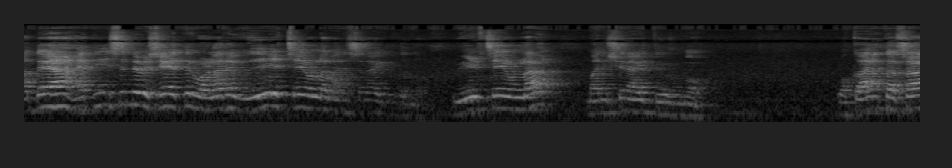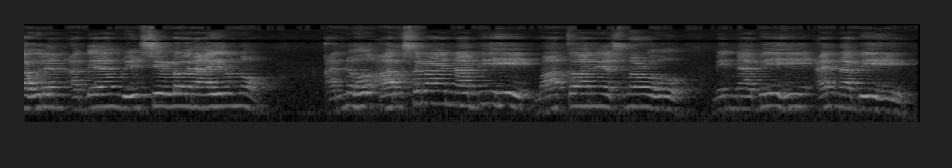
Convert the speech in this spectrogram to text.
അദ്ദേഹം ഹദീസിന്റെ വിഷയത്തിൽ വളരെ വീഴ്ചയുള്ള മനുഷ്യനായി തീർന്നു. വീഴ്ചയുള്ള മനുഷ്യനായി തീർന്നു. വക്കാന തസാഹുലൻ അദ്ദേഹം വീഴ്ചയുള്ളവനായിരുന്നു. അന്നുഹു അർസലാൻ നബിഹി മാക്കാന മിൻ നബിഹി അൻ നബിഹി.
